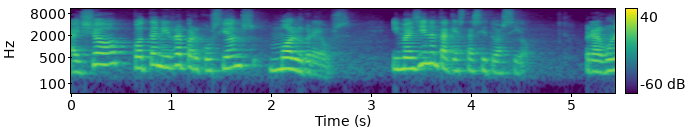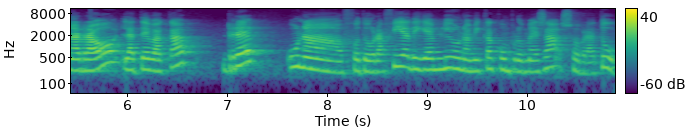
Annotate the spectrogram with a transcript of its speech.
Això pot tenir repercussions molt greus. Imagina't aquesta situació. Per alguna raó, la teva cap rep una fotografia, diguem-li, una mica compromesa sobre tu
